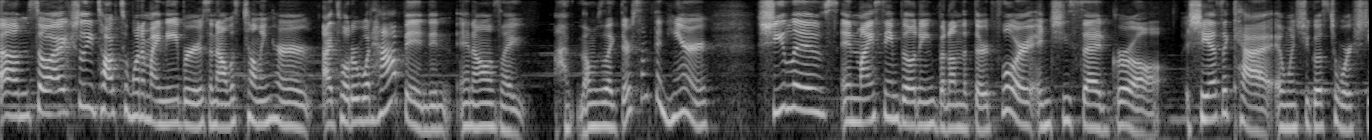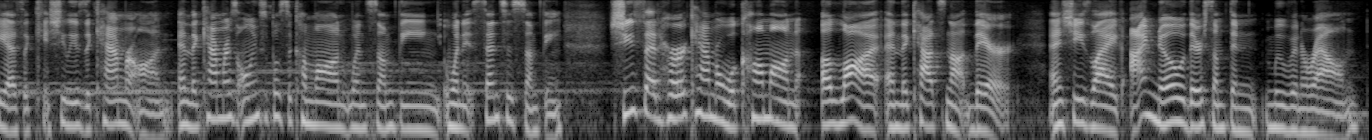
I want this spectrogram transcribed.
Um, so I actually talked to one of my neighbors and I was telling her, I told her what happened and, and I was like, I, I was like, there's something here. She lives in my same building, but on the third floor. And she said, girl, she has a cat. And when she goes to work, she has a, she leaves a camera on and the camera is only supposed to come on when something, when it senses something. She said her camera will come on a lot and the cat's not there. And she's like, I know there's something moving around.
